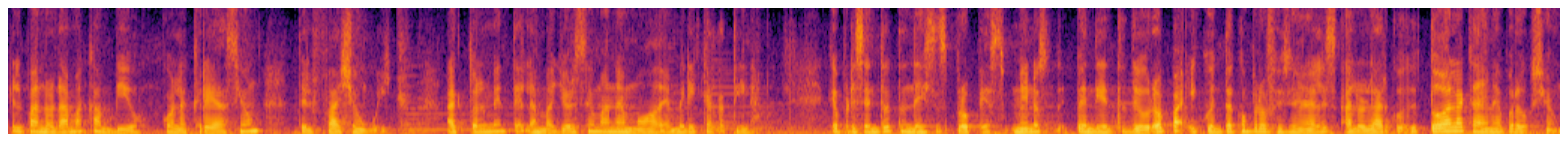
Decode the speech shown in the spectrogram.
el panorama cambió con la creación del Fashion Week, actualmente la mayor semana de moda de América Latina que presenta tendencias propias, menos dependientes de Europa y cuenta con profesionales a lo largo de toda la cadena de producción,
